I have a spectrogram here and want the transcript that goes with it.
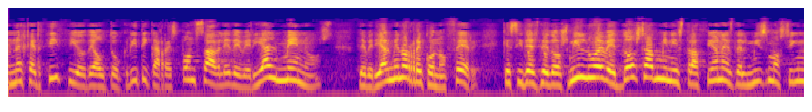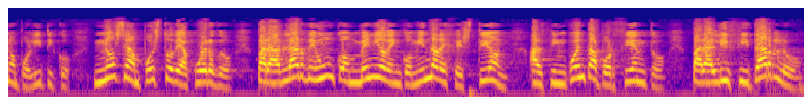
un ejercicio de autocrítica responsable, debería al, menos, debería al menos reconocer que si desde 2009 dos administraciones del mismo signo político no se han puesto de acuerdo para hablar de un convenio de encomienda de gestión al 50%, para licitarlo,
